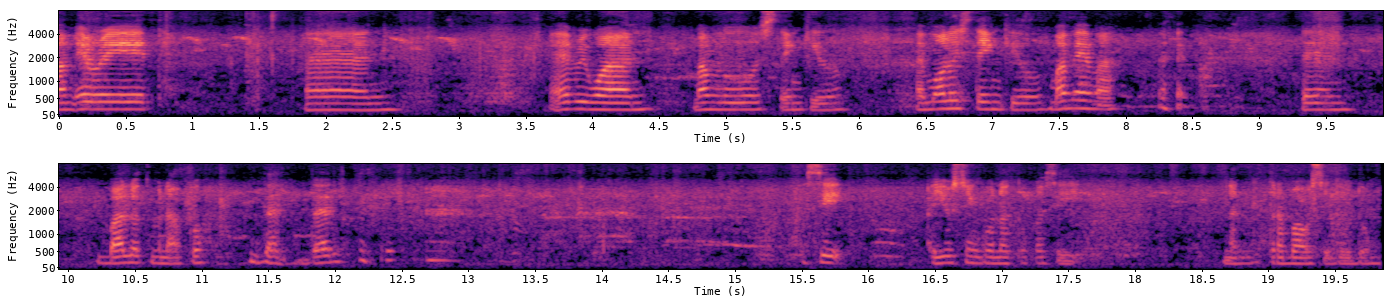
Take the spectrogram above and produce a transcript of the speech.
Ma'am Erit, and everyone. Ma'am Luz, thank you. I'm always thank you. Ma'am Emma. Then, balot mo na ako. Dal-dal. kasi, ayusin ko na to kasi nagtrabaho si Dudong.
